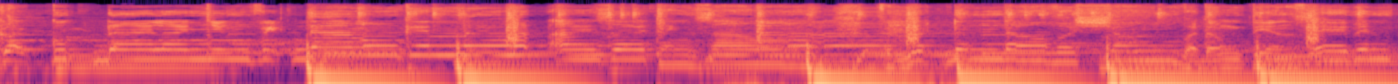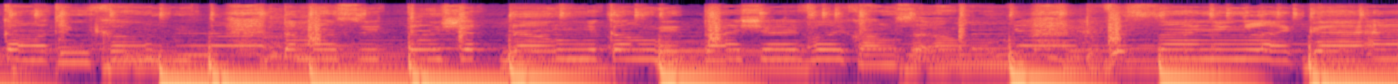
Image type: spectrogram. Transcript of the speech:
gọi cuộc đời là những vị đáng khiến nước mắt ai rơi thành dòng. Phải nuốt đớn đau vào trong và đồng tiền dễ biến co thành không. Ta mang suy tư chất đống như con người ta chơi với khoảng rộng. Được vượt xa những lời ca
